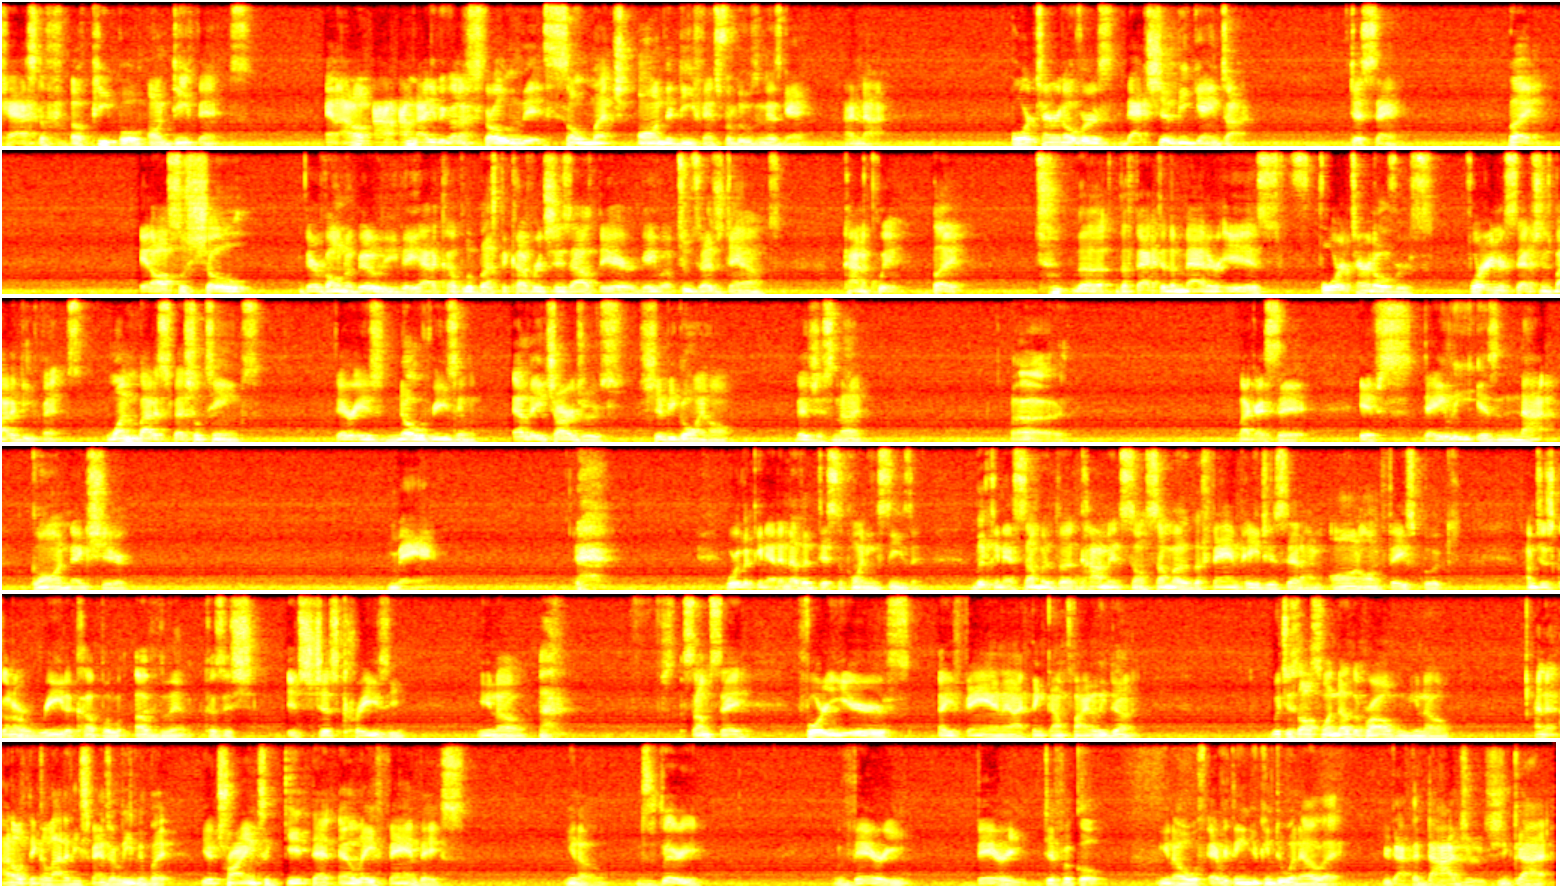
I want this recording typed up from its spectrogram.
cast of, of people on defense. And I don't I, I'm not even gonna throw it so much on the defense for losing this game. I'm not. Four turnovers, that should be game time. Just saying. But it also showed their vulnerability. They had a couple of busted coverages out there, gave up two touchdowns kind of quick. But the the fact of the matter is four turnovers, four interceptions by the defense, one by the special teams. There is no reason LA Chargers should be going home. There's just none. Uh, like I said, if Staley is not gone next year, man, we're looking at another disappointing season. Looking at some of the comments on some of the fan pages that I'm on on Facebook, I'm just gonna read a couple of them because it's it's just crazy, you know. some say four years a fan, and I think I'm finally done. Which is also another problem, you know. And I don't think a lot of these fans are leaving, but you're trying to get that LA fan base. You know, it's very, very, very difficult. You know, with everything you can do in LA. You got the Dodgers, you got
